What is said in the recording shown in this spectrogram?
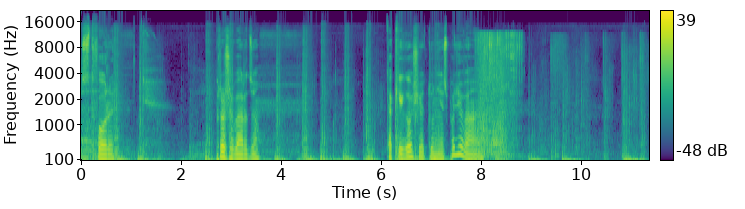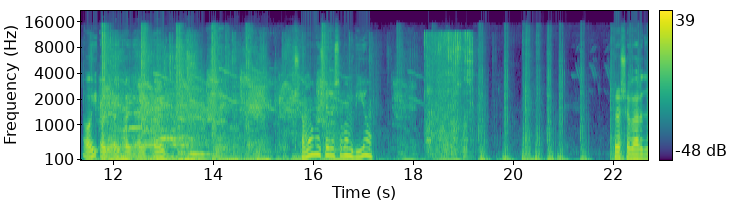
stwory. Proszę bardzo. Takiego się tu nie spodziewałem. Oj, oj, oj, oj, oj, oj. Czemu one się ze sobą biją? Proszę bardzo.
